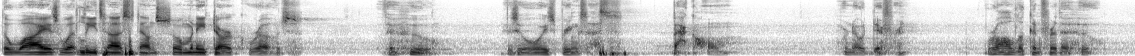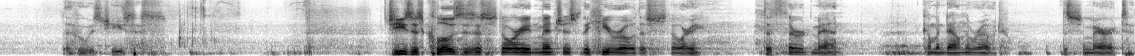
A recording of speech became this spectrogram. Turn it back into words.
The why is what leads us down so many dark roads. The who is who always brings us back home. We're no different. We're all looking for the who. The who is Jesus. Jesus closes this story and mentions the hero of this story, the third man coming down the road, the Samaritan,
